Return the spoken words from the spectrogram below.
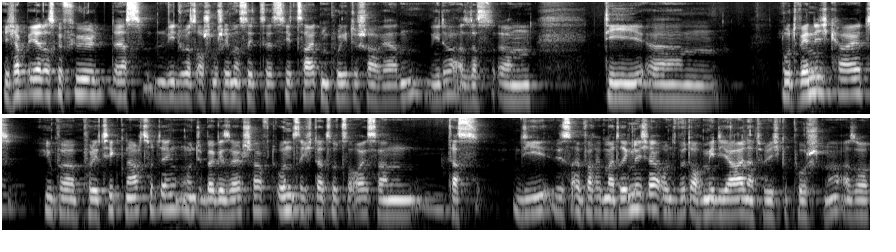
Ich habe eher das Gefühl, dass, wie du das auch schon beschrieben hast, dass die Zeiten politischer werden wieder. Also dass ähm, die ähm, Notwendigkeit, über Politik nachzudenken und über Gesellschaft und sich dazu zu äußern, dass die ist einfach immer dringlicher und wird auch medial natürlich gepusht. Ne? Also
